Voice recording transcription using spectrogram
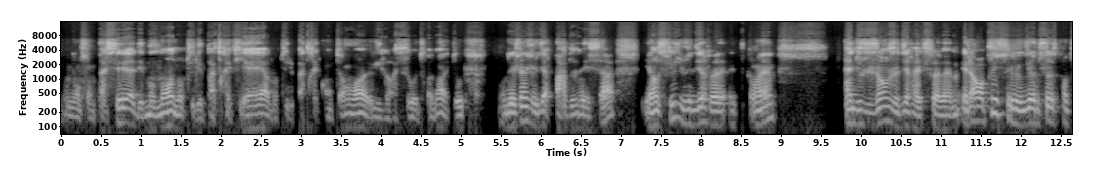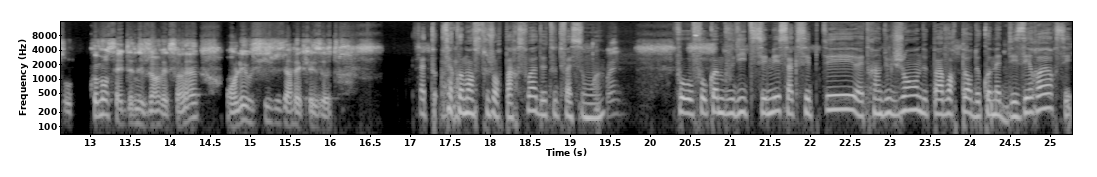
dans son passé a des moments dont il n'est pas très fier, dont il n'est pas très content, il aurait fait autrement et tout. Bon, déjà, je veux dire, pardonner ça, et ensuite, je veux dire, être quand même indulgent, je veux dire, avec soi-même. Et là, en plus, je veux dire une chose, quand on commence à être indulgent avec soi-même, on l'est aussi, je veux dire, avec les autres. Ça, ça, commence toujours par soi, de toute façon. Hein. Oui. Faut, faut, comme vous dites, s'aimer, s'accepter, être indulgent, ne pas avoir peur de commettre des erreurs. C'est,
